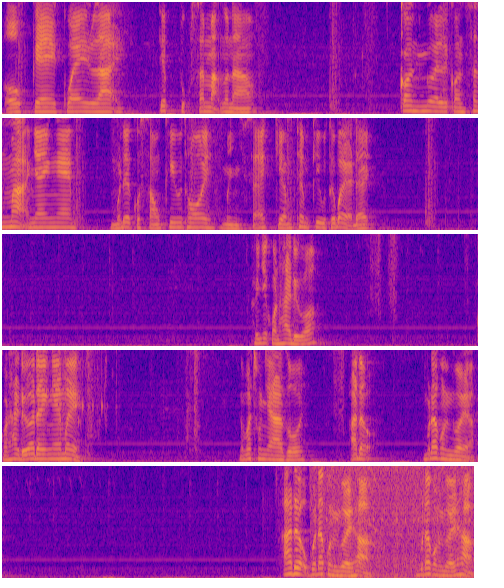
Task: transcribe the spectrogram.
Ok quay lại. Tiếp tục săn mạng luôn nào. Còn người là còn săn mạng nha anh em. Mới đây có 6 kill thôi. Mình sẽ kiếm thêm kill thứ bảy ở đây. Hình như còn hai đứa. Còn hai đứa ở đây anh em ơi. Nó vào trong nhà rồi. À đậu, Vẫn đang còn người à? À đậu vẫn đang còn người hả? Vẫn đang còn người hả?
